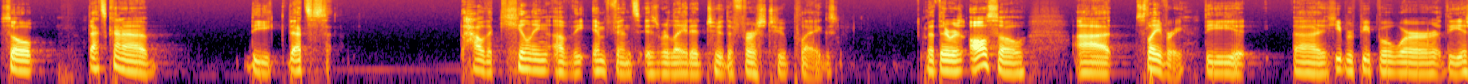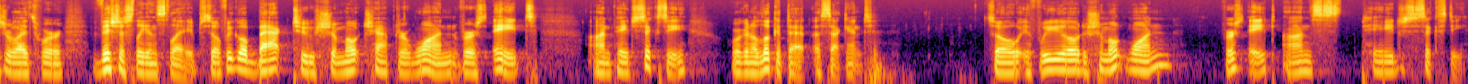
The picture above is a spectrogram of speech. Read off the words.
So that's kind of the that's how the killing of the infants is related to the first two plagues. But there was also uh, slavery. The uh, Hebrew people were, the Israelites were viciously enslaved. So if we go back to Shemot chapter 1, verse 8, on page 60, we're going to look at that a second. So if we go to Shemot 1, verse 8, on page 60.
